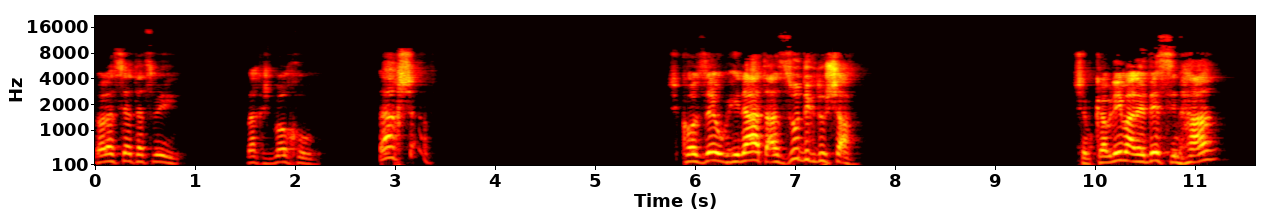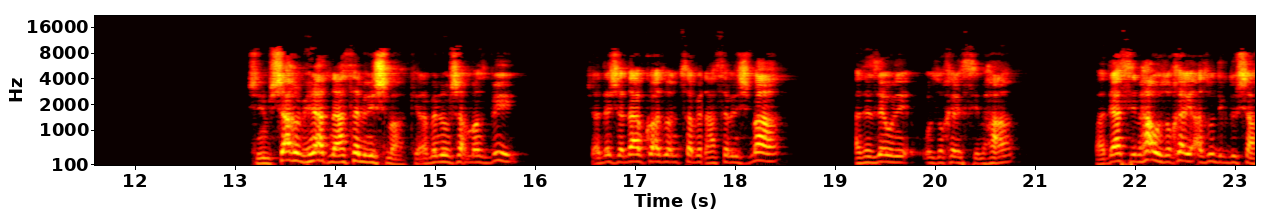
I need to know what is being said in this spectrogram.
לא להציע את עצמי מהקדוש ברוך הוא. מעכשיו. שכל זה הוא בחינת עזות דקדושה. שמקבלים על ידי שמחה, שנמשך מבחינת נעשה ונשמע. כי רבנו שם מסביר, שעד שאדם כל הזמן נמצא בנעשה ונשמע, אז לזה הוא, הוא זוכה לשמחה, ידי השמחה הוא זוכה לעזות דקדושה.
